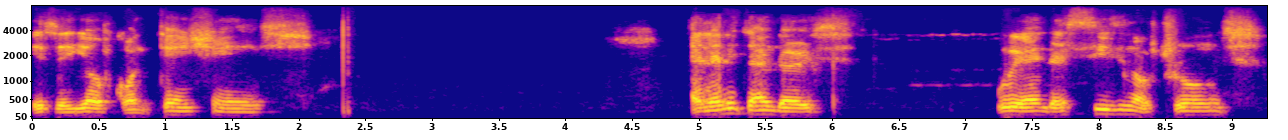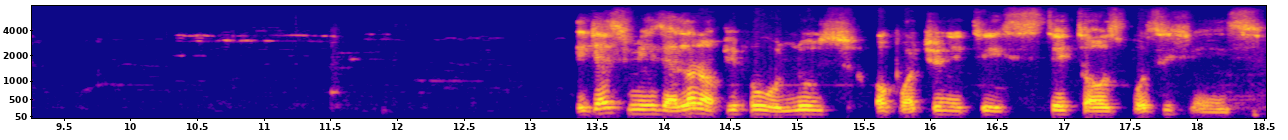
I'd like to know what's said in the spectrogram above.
it's a year of contentions, and anytime there is we're in the season of thrones, it just means a lot of people will lose opportunities, status, positions,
